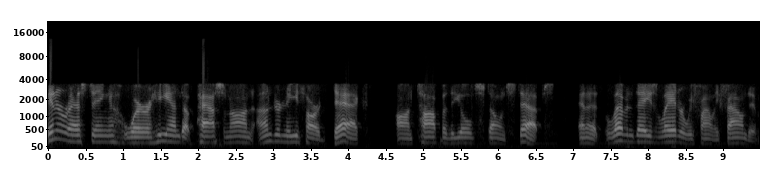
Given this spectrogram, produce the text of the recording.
interesting where he ended up passing on underneath our deck on top of the old stone steps. And at 11 days later, we finally found him.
